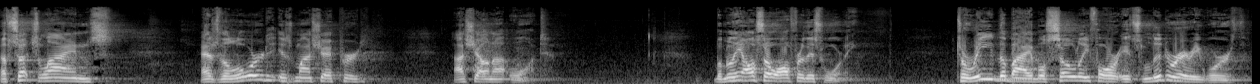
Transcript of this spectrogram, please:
of such lines as The Lord is my shepherd, I shall not want. But let me also offer this warning. To read the Bible solely for its literary worth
